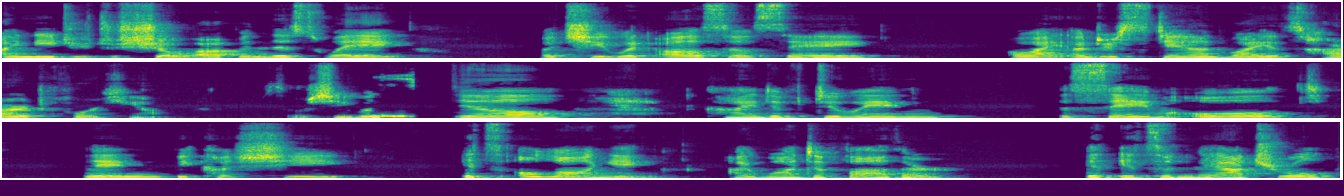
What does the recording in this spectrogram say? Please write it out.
I need you to show up in this way. But she would also say, Oh, I understand why it's hard for him. So she was still kind of doing the same old thing because she, it's a longing. I want a father. It, it's a natural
